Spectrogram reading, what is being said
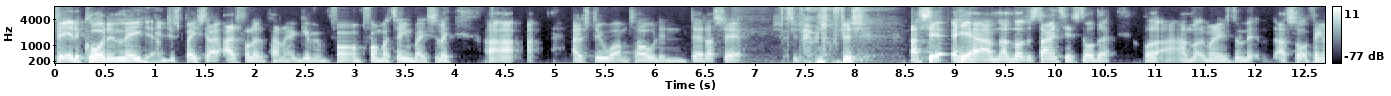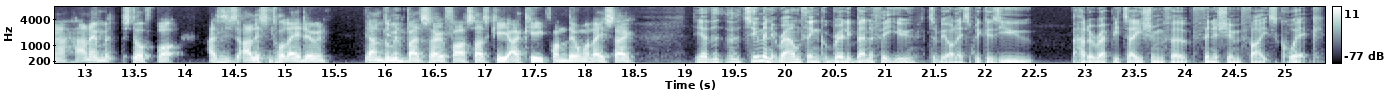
fitted accordingly, Yeah. and just basically, I, I follow the plan I get given from from my team. Basically, I, I, I just do what I'm told, and uh, that's it. Just, just that's it. Yeah, I'm, I'm not the scientist or the, or I'm not the man who's done it. That sort of thing. I, I know my stuff, but I just I listen to what they're doing. They haven't done me bad so far, so I just keep I keep on doing what they say. Yeah, the, the two minute round thing could really benefit you, to be honest, because you had a reputation for finishing fights quick.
